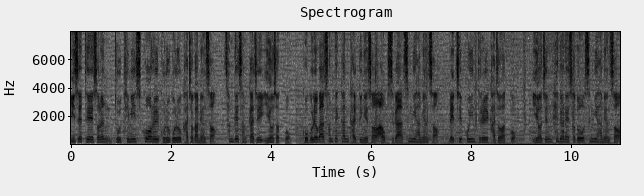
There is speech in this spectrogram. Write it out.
2세트에서는 두 팀이 스코어를 고루고루 가져가면서 3대3까지 이어졌고 고구려가 선택한 갈빙에서 아홉스가 승리하면서 매치 포인트를 가져왔고 이어진 해변에서도 승리하면서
